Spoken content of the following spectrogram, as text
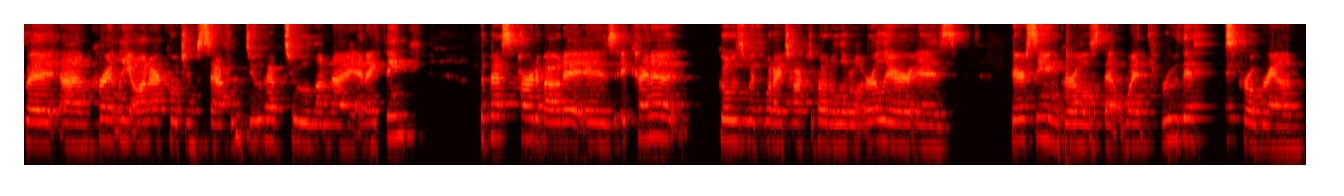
But um, currently on our coaching staff, we do have two alumni. And I think the best part about it is it kind of goes with what I talked about a little earlier is they're seeing girls that went through this program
